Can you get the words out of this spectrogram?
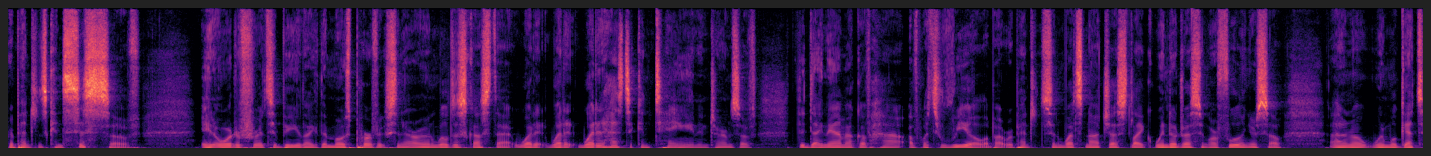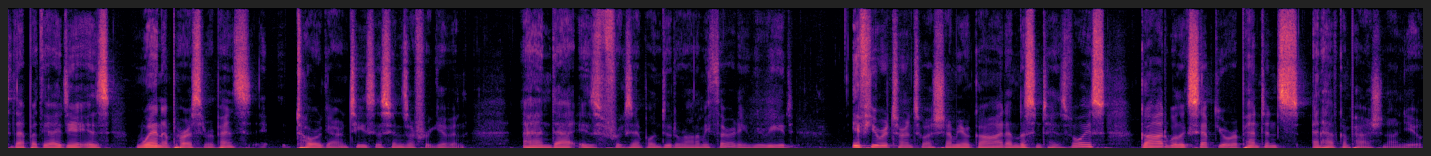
repentance consists of in order for it to be like the most perfect scenario and we'll discuss that what it what it what it has to contain in terms of the dynamic of how of what's real about repentance and what's not just like window dressing or fooling yourself i don't know when we'll get to that but the idea is when a person repents torah guarantees his sins are forgiven and that is for example in deuteronomy 30 we read if you return to Hashem your God and listen to his voice, God will accept your repentance and have compassion on you.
